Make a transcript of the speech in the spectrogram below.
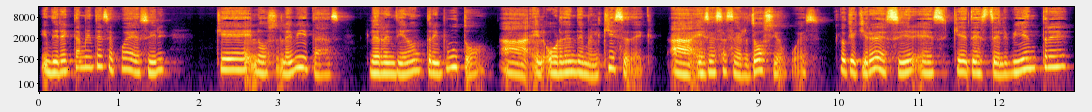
Indirectamente se puede decir que los levitas le rendieron tributo a el orden de Melquisedec, a ese sacerdocio, pues. Lo que quiero decir es que desde el vientre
